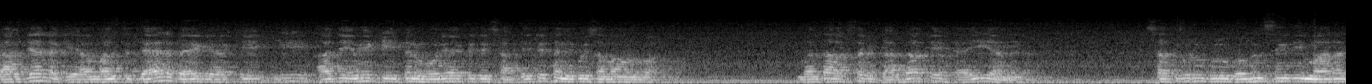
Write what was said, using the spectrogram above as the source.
ਡਰ ਜਿਹਾ ਲੱਗਿਆ, ਮਨ 'ਚ ਦਹਿਲ ਬਹਿ ਗਿਆ ਕਿ ਇਹ ਅੱਜ ਐਵੇਂ ਕੀਰਤਨ ਹੋ ਰਿਹਾ ਕਿ ਸਾਡੇ ਤੇ ਤਾਂ ਨਹੀਂ ਕੋਈ ਸਮਾਂ ਆਉਣ ਵਾਲਾ। ਬੰਦਾ ਅਕਸਰ ਡਰਦਾ ਤੇ ਹੈ ਹੀ ਐਵੇਂ। ਸਤਿਗੁਰੂ ਗੁਰੂ ਗੋਬਿੰਦ ਸਿੰਘ ਜੀ ਮਹਾਰਾਜ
